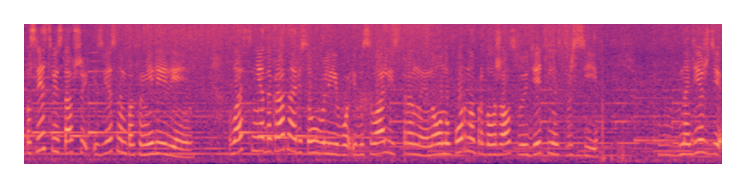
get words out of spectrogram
впоследствии ставший известным под фамилией Ленин. Власти неоднократно арестовывали его и высылали из страны, но он упорно продолжал свою деятельность в России в надежде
